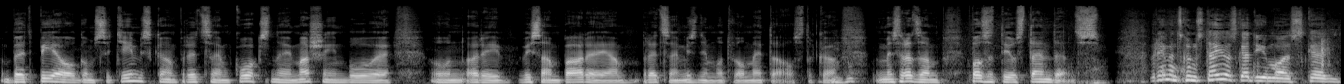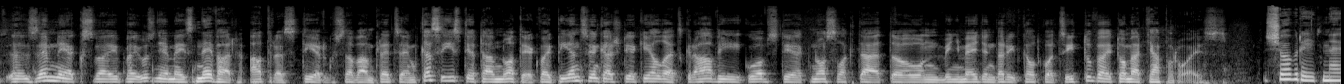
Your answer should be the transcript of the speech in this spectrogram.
bet pieaugums ir ķīmiskām precēm, koksnē, mašīnu būvē un arī visām pārējām precēm, izņemot vēl metālus. -hmm. mēs redzam pozitīvas tendences. Bremens kundze, tajos gadījumos, kad eh, zemnieks vai, vai uzņēmējs nevar atrast tirgu savām precēm, kas īsti ar tām notiek? Vai piens vienkārši tiek ielēts grāvī, govs tiek noslaktēta un viņi mēģina darīt kaut ko citu, vai tomēr ķepurojas? Šobrīd ne,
